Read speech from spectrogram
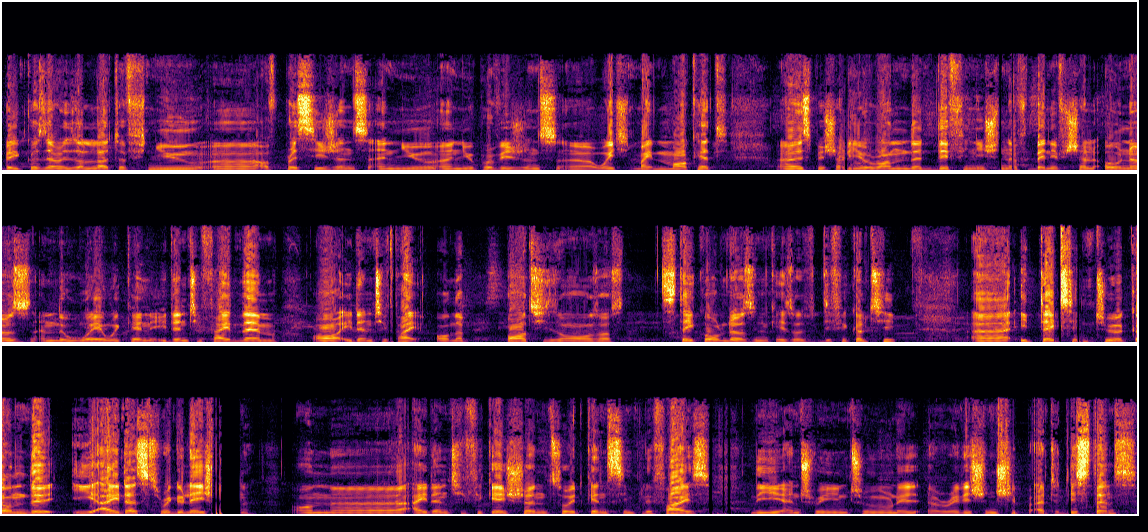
because there is a lot of new uh, of precisions and new uh, new provisions uh, waited by the market, uh, especially around the definition of beneficial owners and the way we can identify them or identify other parties or other stakeholders in case of difficulty. Uh, it takes into account the eIDAS regulation on uh, identification so it can simplify the entry into a relationship at a distance.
